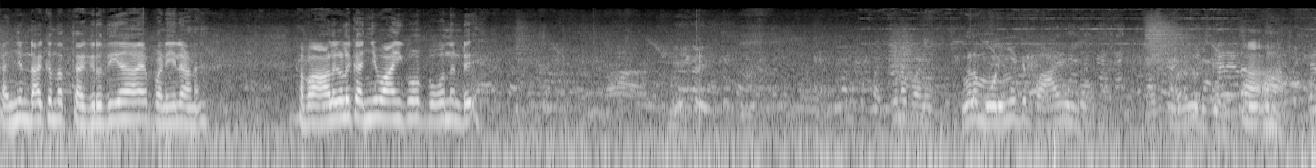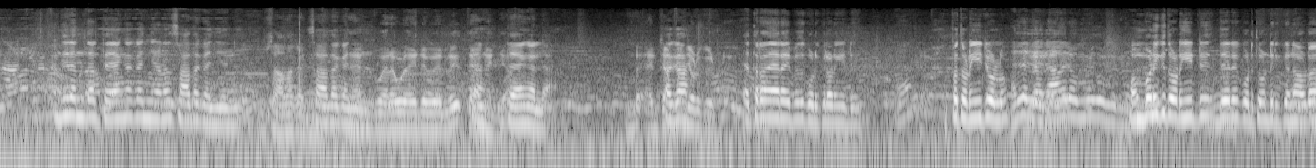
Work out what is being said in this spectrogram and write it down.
കഞ്ഞി ഉണ്ടാക്കുന്ന തകൃതിയായ പണിയിലാണ്. അപ്പോൾ ആളുകൾ കഞ്ഞി വാങ്ങിക്കോ പോകുന്നുണ്ട്. നിങ്ങൾ മുണിങ്ങിട്ട് പായുന്നു ആ ആ. ഇതിലെന്താ? തേങ്ങ കഞ്ഞിയാണ്? സാധാ കഞ്ഞി സാധാ കഞ്ഞി. തേങ്ങല്ല. തേങ്ങ അല്ല അക്കാ, എത്ര നേരമായി ഇപ്പൊ കൊടുക്കൽ തുടങ്ങിയിട്ട്? ഇപ്പൊ തുടങ്ങിയിട്ടുള്ളൂ? ഒമ്പത് മണിക്ക് തുടങ്ങിയിട്ട് ഇതുവരെ കൊടുത്തുകൊണ്ടിരിക്കണം? അവിടെ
